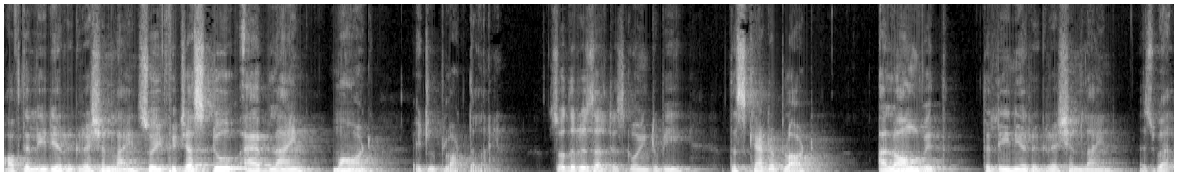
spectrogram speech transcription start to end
of the linear regression line. So if you just do ab line mod, it will plot the line. So the result is going to be the scatter plot along with the linear regression line as well.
